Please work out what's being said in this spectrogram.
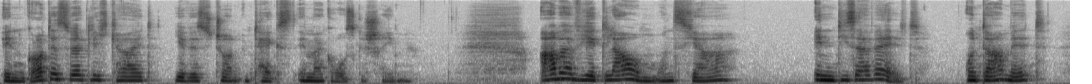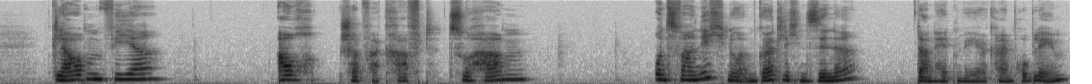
in Gottes Wirklichkeit, ihr wisst schon, im Text immer groß geschrieben. Aber wir glauben uns ja in dieser Welt. Und damit glauben wir auch Schöpferkraft zu haben. Und zwar nicht nur im göttlichen Sinne, dann hätten wir ja kein Problem,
